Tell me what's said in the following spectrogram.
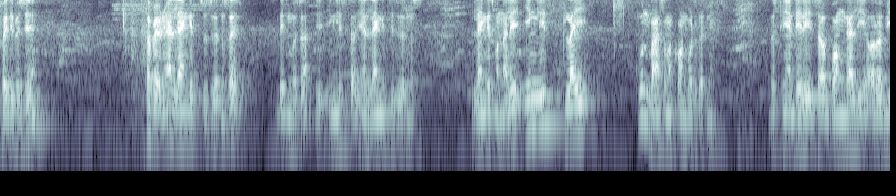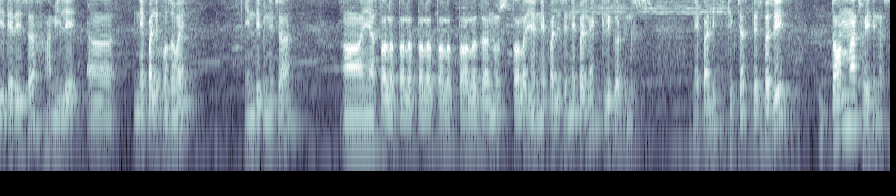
छोइदिएपछि तपाईँहरू यहाँ ल्याङ्ग्वेज चुज गर्नुहोस् है। देख्नुपर्छ यो इङ्ग्लिस छ। यहाँ ल्याङ्ग्वेज चुज गर्नुहोस्। ल्याङ्ग्वेज भन्नाले इङ्ग्लिसलाई कुन भाषामा कन्भर्ट गर्ने? जस्तै यहाँ धेरै छ बङ्गाली अरबी धेरै छ। हामीले नेपाली खोजौँ है। हिन्दी पनि छ। यहाँ तल तल तल तल तल जानुहोस्। तल यहाँ नेपाली छ। नेपालीमै क्लिक गरिदिनुहोस्। नेपाली ठिक छ? त्यसपछि डनमा छोइदिनुहोस्।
